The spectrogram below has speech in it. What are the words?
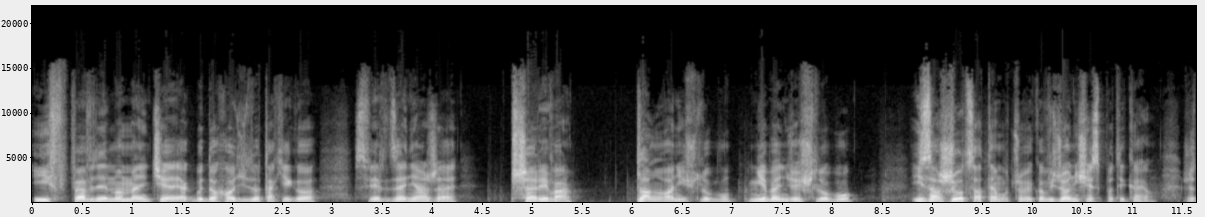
I w pewnym momencie jakby dochodzi do takiego stwierdzenia, że przerywa planowanie ślubu, nie będzie ślubu i zarzuca temu człowiekowi, że oni się spotykają. Że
